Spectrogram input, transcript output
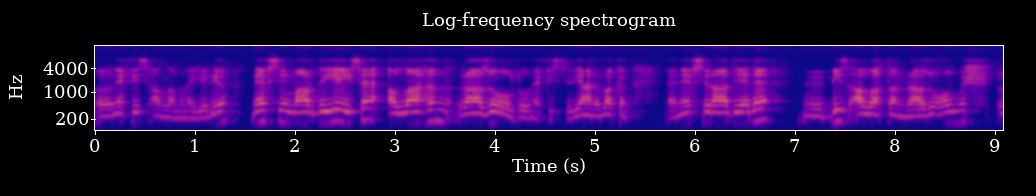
e, nefis anlamına geliyor. Nefsi mardiye ise Allah'ın razı olduğu nefistir. Yani bakın e, nefsi radiyede e, biz Allah'tan razı olmuş e,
